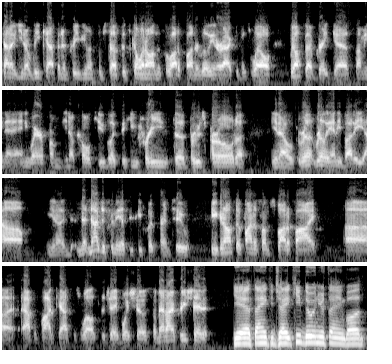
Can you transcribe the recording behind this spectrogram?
kind of, you know, recapping and previewing some stuff that's going on that's a lot of fun and really interactive as well. We also have great guests. I mean, anywhere from, you know, Cole Cubelic to Hugh Freeze to Bruce Pearl to, you know, really, really anybody, um, you know, not just in the SEC footprint, too. You can also find us on Spotify uh, Apple Podcasts as well. It's the J Boy Show. So, man, I appreciate it. Yeah, thank you, Jake. Keep doing your thing, bud.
